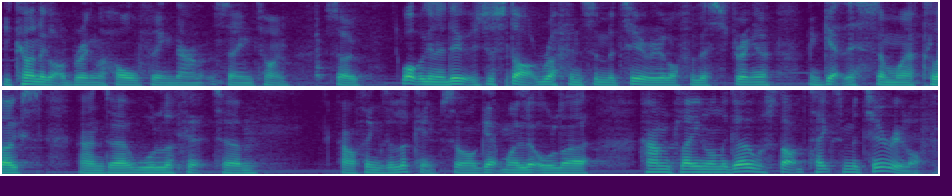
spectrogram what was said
You kind of got to bring the whole thing down at the same time. So what we're going to do is just start roughing some material off of this stringer and get this somewhere close and uh, we'll look at um, how things are looking. So I'll get my little uh, hand plane on the go, we'll start to take some material off.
